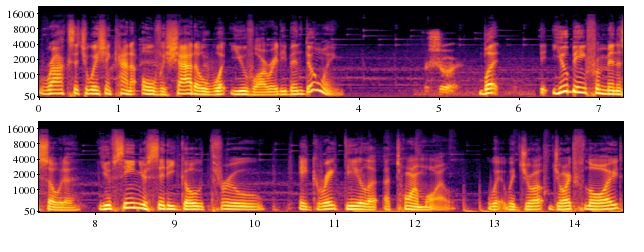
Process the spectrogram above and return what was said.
rock situation kind of overshadow what you've already been doing. For sure. But you being from Minnesota, you've seen your city go through a great deal of, of turmoil with, with George Floyd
